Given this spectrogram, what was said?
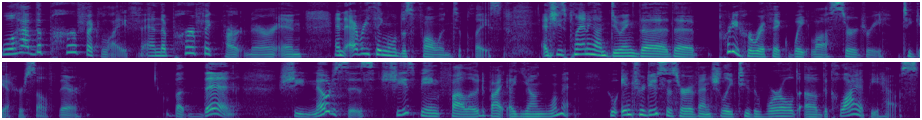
will have the perfect life and the perfect partner and and everything will just fall into place. And she's planning on doing the the pretty horrific weight loss surgery to get herself there. But then she notices she's being followed by a young woman who introduces her eventually to the world of the Calliope House.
